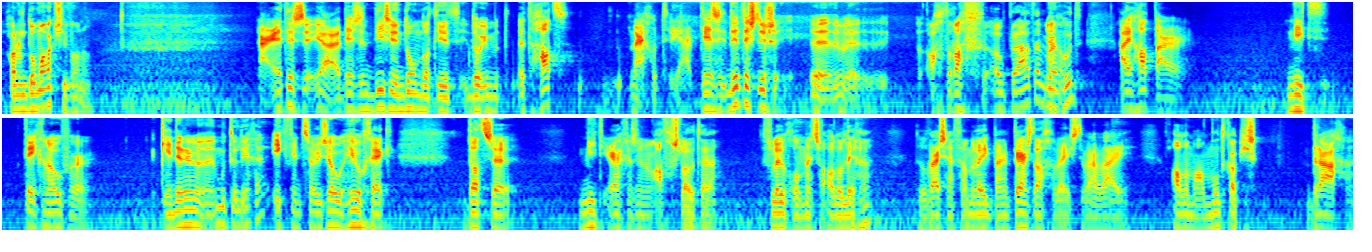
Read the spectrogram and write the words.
gewoon een domme actie van hem. Nou, het, is, ja, het is in die zin dom dat hij het door iemand het had. Nou ja, goed, ja, dit, is, dit is dus eh, eh, achteraf ook praten. Maar Ja. goed, hij had daar niet tegenover kinderen eh, moeten liggen. Ik vind het sowieso heel gek dat ze niet ergens in een afgesloten vleugel met z'n allen liggen. Wij zijn van de week bij een persdag geweest waar wij allemaal mondkapjes dragen.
